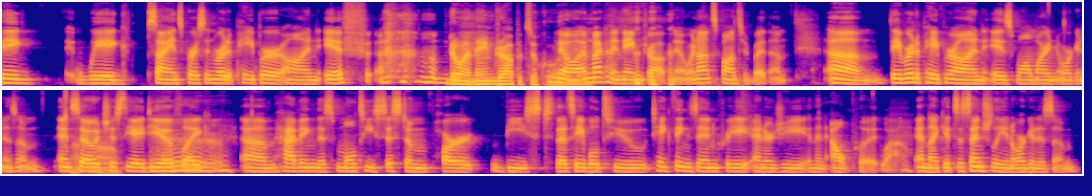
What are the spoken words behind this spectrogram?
big wig science person wrote a paper on if. Um, Don't want to name drop. It's okay. no, I'm not going to name drop. No, we're not sponsored by them. Um, they wrote a paper on is Walmart an organism, and so it's just the idea of like um, having this multi-system part beast that's able to take things in, create energy, and then output. Wow. And like it's essentially an organism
